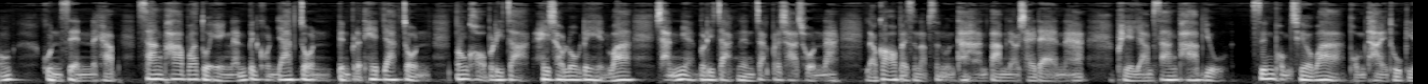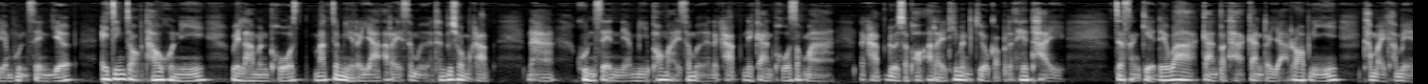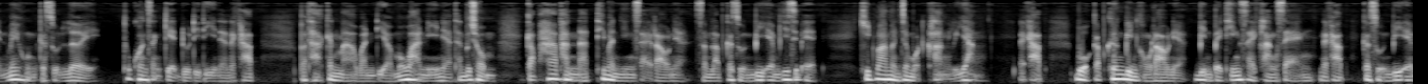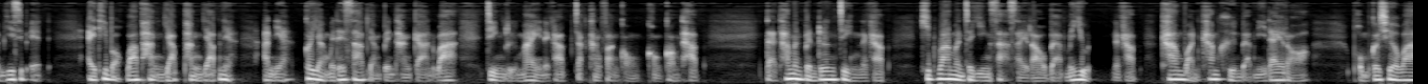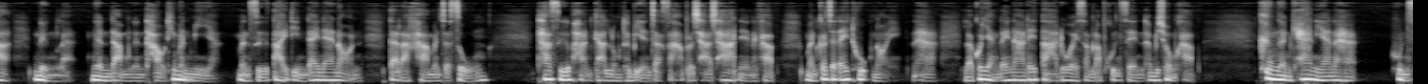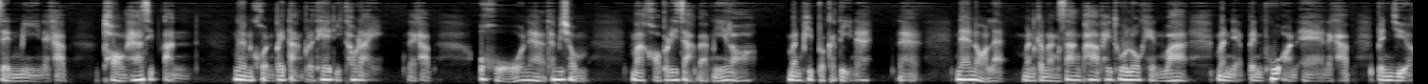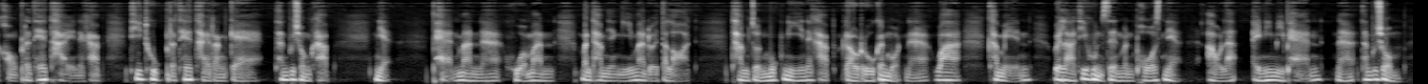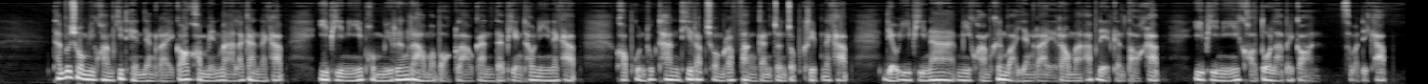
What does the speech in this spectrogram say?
2. หุนเซนนะครับสร้างภาพว่าตัวเองนั้นเป็นคนยากจน เป็นประเทศยากจน ต้องขอบริจาคให้ชาวโลกได้เห็นว่า ฉันเนี่ยบริจาคเงินจากประชาชนนะแล้วก็เอาไปสนับสนุนทหารตามแนวชายแดนนะฮะพยายามสร้างภาพอยู่ ซึ่งผมเชื่อว่าผมถ่ายถูกเหลี่ยมหุนเซนเยอะ ไอ้จิ้งจอกเท่าคนนี้ เวลามันโพสต์ มักจะมีระยะอะไรเสมอท่านผู้ชมครับนะฮะคุณเซนเนี่ยมีเป้าหมายเสมอนะครับในการโพสต์ออกมานะครับโดยเฉพาะอะไรที่มันเกี่ยวกับประเทศไทย จะสังเกตได้ว่าการปะทะกันระยะรอบนี้ทำไมเขมรไม่หุ่นกระสุนเลย ทุกคนสังเกตดูดีๆนยนะครับปะทะกันมาวันเดียวเมื่อวานนี้เนี่ยท่านผู้ชมกับ 5,000 นัดที่มันยิงใส่เราเนี่ยสำหรับกระสุน BM 21 คิดว่ามันจะหมดคลังหรือยังนะครับบวกกับเครื่องบินของเราเนี่ยบินไปทิ้งใส่คลังแสงนะครับกระสุน BM 21 ไอ้ที่บอกว่าพังยับพังยับเนี่ยอันเนี้ยก็ยังไม่ได้ทราบอย่างเป็นทางการว่าจริงหรือไม่นะครับจากทางฝั่งของของกองทัพ แต่ถ้ามันเป็นเรื่องจริงนะครับคิดว่ามันจะยิงสาใส่เราแบบไม่หยุดนะครับข้ามวันข้ามคืนแบบนี้ได้หรอ ผมก็เชื่อว่าหนึ่งแหละเงินดำเงินเทาที่มันมีอะมันซื้อใต้ดินได้แน่นอน แต่ราคามันจะสูง ถ้าซื้อผ่านการลงทะเบียนจากสหประชาชาติเนี่ยนะครับ มันก็จะได้ถูกหน่อยนะฮะแล้วก็ยังได้หน้าได้ตาด้วยสำหรับคุณเซนท่านผู้ชมครับ คือเงินแค่นี้นะฮะคุณเซนมีนะครับทอง 50 ตัน เงินขนไปต่างประเทศอีกเท่าไหร่นะครับ โอ้โหนะฮะท่านผู้ชม มาขอบริจาคแบบนี้เหรอ มันผิดปกตินะนะฮะ แน่นอนแหละมันกำลังสร้างภาพให้ทั่วโลกเห็นว่ามันเนี่ยเป็นผู้อ่อนแอนะครับเป็นเหยื่อของประเทศไทยนะครับที่ถูกประเทศไทยรังแก ท่านผู้ชมครับเนี่ยแผนมันนะฮะหัวมันมันทำอย่างนี้มาโดยตลอดทำจนมุกนี้นะครับเรารู้กันหมดนะฮะว่าเขมรเวลาที่หุ่นเซนมันโพสต์เนี่ยเอาละไอ้นี่มีแผนนะฮะท่านผู้ชม ท่านผู้ชมมีความคิดเห็นอย่างไรก็คอมเมนต์มาแล้วกันนะครับ EP นี้ผมมีเรื่องราวมาบอกกล่าวกันแต่เพียงเท่านี้นะครับ ขอบคุณทุกท่านที่รับชมรับฟังกันจนจบคลิปนะครับ เดี๋ยว EP หน้ามีความเคลื่อนไหวอย่างไร เรามาอัปเดตกันต่อครับ EP นี้ขอตัวลาไปก่อน สวัสดีครับ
